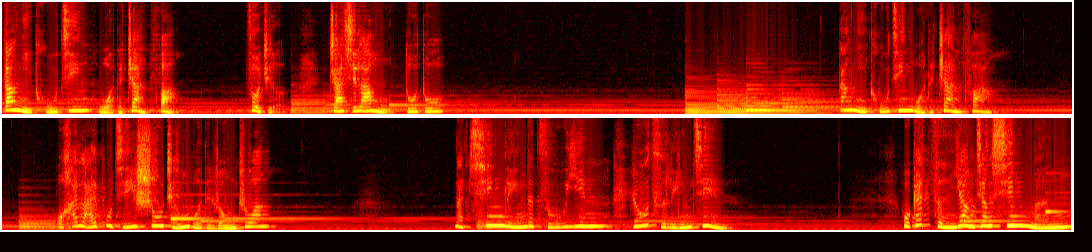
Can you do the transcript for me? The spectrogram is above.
当你途经我的绽放，作者扎西拉姆多多。当你途经我的绽放。我还来不及梳整我的戎装，那轻灵的足音如此临近，我该怎样将心门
